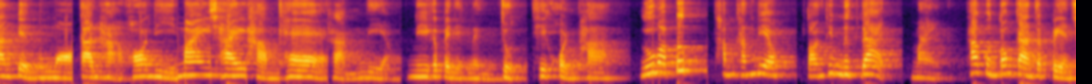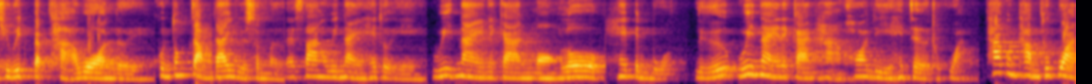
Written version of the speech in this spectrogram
การเปลี่ยนมุมมองการหาข้อดีไม่ใช่ทำแค่ครั้งเดียว นี่ก็เป็นอีกหนึ่งจุดที่คนพลาดรู้มาปุ๊บทำครั้งเดียว ตอนที่นึกได้ไม่ถ้าคุณต้องการจะเปลี่ยนชีวิตแบบถาวรเลย คุณต้องจำได้อยู่เสมอ และสร้างวินัยให้ตัวเอง วินัยในการมองโลกให้เป็นบวก หรือวินัยในการหาข้อดีให้เจอทุกวัน ถ้าคุณทำทุกวัน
